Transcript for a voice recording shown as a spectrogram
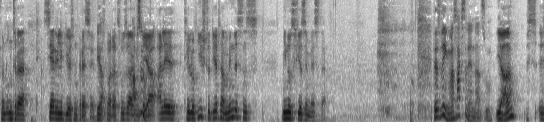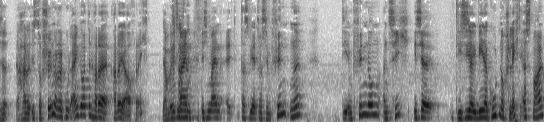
Von unserer sehr religiösen Presse, Ja. muss man dazu sagen, Absolut. die ja alle Theologie studiert haben, mindestens minus vier Semester. Deswegen, was sagst du denn dazu? Ja, ist, ist, ist doch schön, hat er gut eingeordnet, hat er, hat er ja auch recht. Ja, ich meine, ich mein, äh, dass wir etwas empfinden, ne? die Empfindung an sich ist ja, die ist ja weder gut noch schlecht erstmal,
